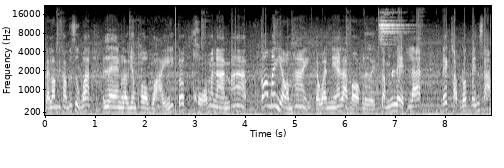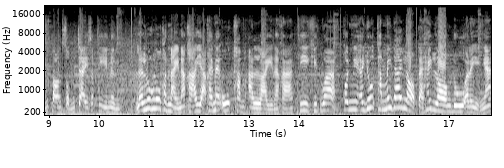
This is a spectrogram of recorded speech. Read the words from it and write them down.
แต่เรามีความรู้สึกว่าแรงเรายังพอไหว ก็ขอมานานมาก ก็ไม่ยอมให้ แต่วันนี้ล่ะบอกเลยสำเร็จและ ได้ขับรถเบนซ์สามตอนสมใจสักทีหนึ่ง และลูกๆคนไหนนะคะ อยากให้แม่อู้ทำอะไรนะคะ ที่คิดว่าคนมีอายุทำไม่ได้หรอกแต่ให้ลองดูอะไรอย่างเงี้ย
